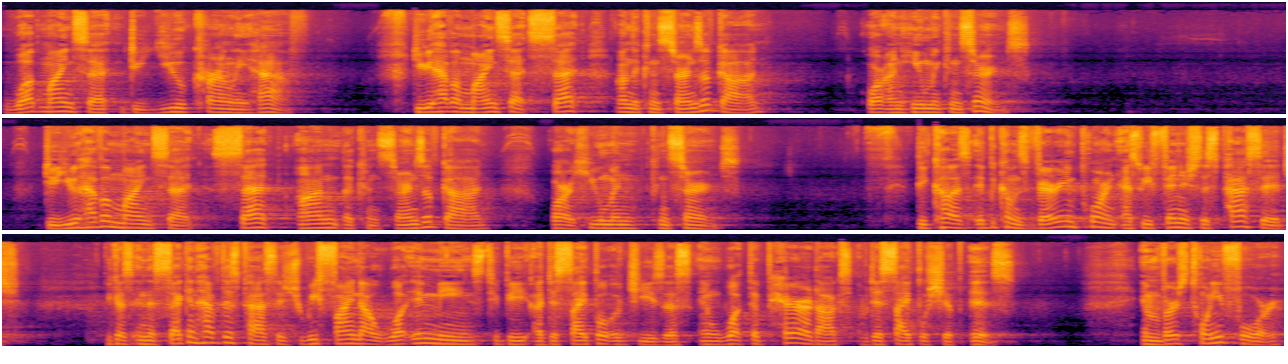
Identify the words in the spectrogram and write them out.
What mindset do you currently have? Do you have a mindset set on the concerns of God or on human concerns? Do you have a mindset set on the concerns of God or human concerns. Because it becomes very important as we finish this passage, because in the second half of this passage, we find out what it means to be a disciple of Jesus and what the paradox of discipleship is. In verse 24,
